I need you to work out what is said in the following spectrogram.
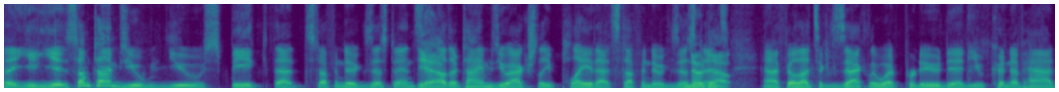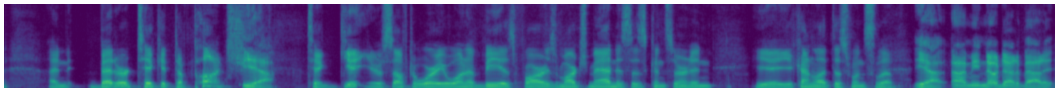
Uh, You, you sometimes you you speak that stuff into existence, and other times you actually play that stuff into existence. No doubt. And I feel that's exactly what Purdue did. You couldn't have had a better ticket to punch Yeah. to get yourself to where you want to be as far as March Madness is concerned, and you, you kind of let this one slip. Yeah, I mean, no doubt about it.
